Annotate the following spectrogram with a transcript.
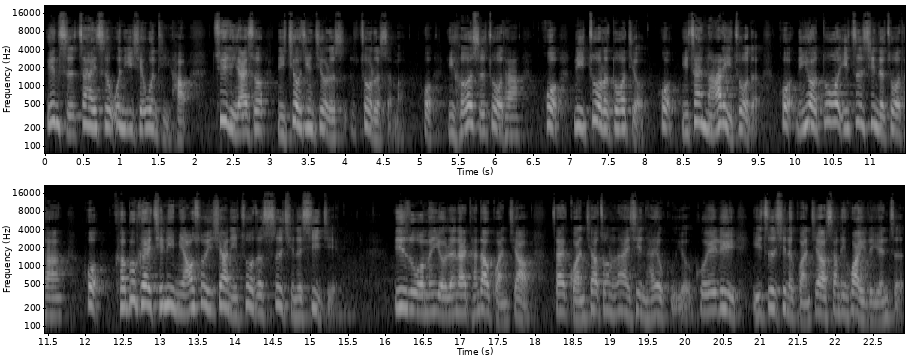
因此，再一次问一些问题。好。具体来说，你究竟做了是做了什么？或你何时做它？或你做了多久？或你在哪里做的？或你有多一致性的做它？或可不可以请你描述一下你做的事情的细节？例如，我们有人来谈到管教，在管教中的耐性，还有有规律一致性的管教，上帝话语的原则。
